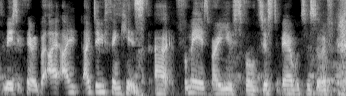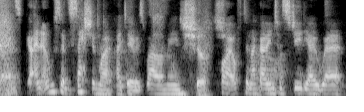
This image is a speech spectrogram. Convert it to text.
to music theory. But I, I, I do think it's uh, for me it's very useful just to be able to sort of and also the session work I do as well. I mean, Sure. quite often I go into a studio where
